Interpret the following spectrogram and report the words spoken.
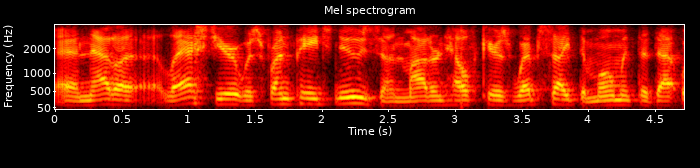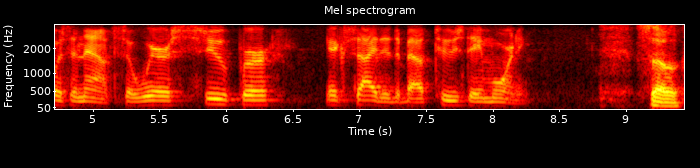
And that uh, last year it was front page news on Modern Healthcare's website the moment that that was announced. So we're super excited about Tuesday morning. So,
